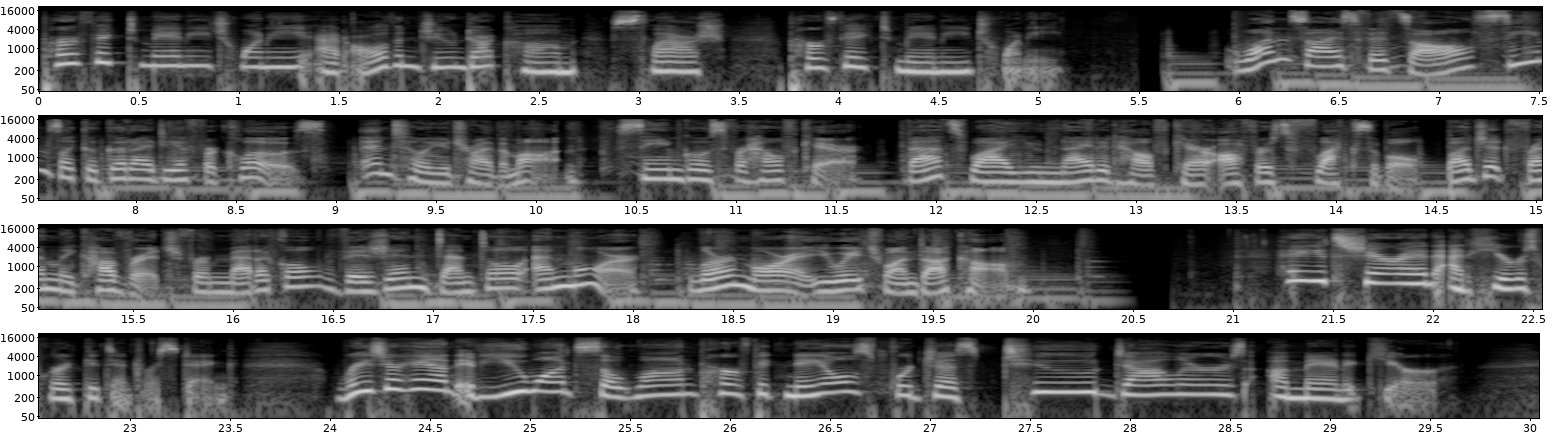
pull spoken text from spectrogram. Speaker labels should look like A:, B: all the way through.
A: PERFECTMANI20 at oliveandjune.com slash PERFECTMANI20.
B: One size fits all seems like a good idea for clothes until you try them on. Same goes for healthcare. That's why United Healthcare offers flexible, budget friendly coverage for medical, vision, dental, and more. Learn more at uh1.com.
A: Hey, it's Sharon, and here's where it gets interesting. Raise your hand if you want salon perfect nails for just $2 a manicure.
